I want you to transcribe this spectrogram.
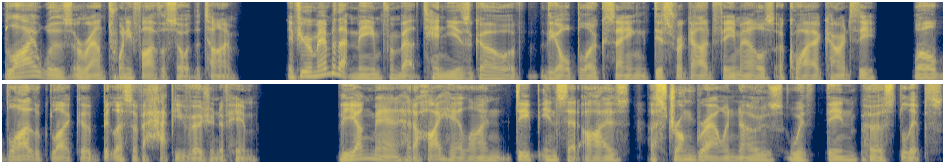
Bligh was around 25 or so at the time. If you remember that meme from about 10 years ago of the old bloke saying, disregard females, acquire currency, well, Bligh looked like a bit less of a happy version of him. The young man had a high hairline, deep inset eyes, a strong brow and nose, with thin, pursed lips.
